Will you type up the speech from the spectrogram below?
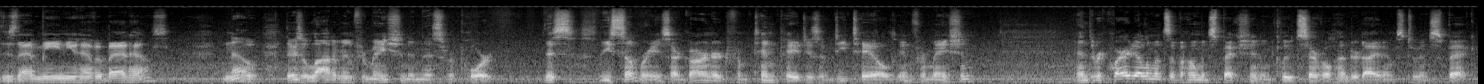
Does that mean you have a bad house? No, there's a lot of information in this report. This, these summaries are garnered from 10 pages of detailed information and the required elements of a home inspection include several hundred items to inspect.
